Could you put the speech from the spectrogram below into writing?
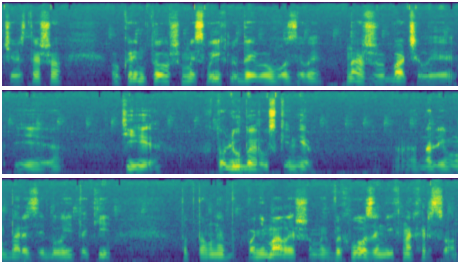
через те, що окрім того, що ми своїх людей вивозили, нас же бачили і ті, хто любить русський мір. Е, На лівому березі були і такі. Тобто вони розуміли, що ми вихлозимо їх на Херсон.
